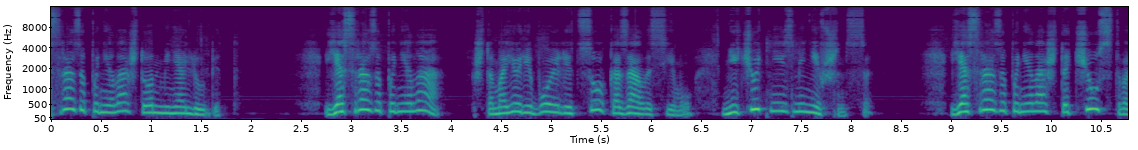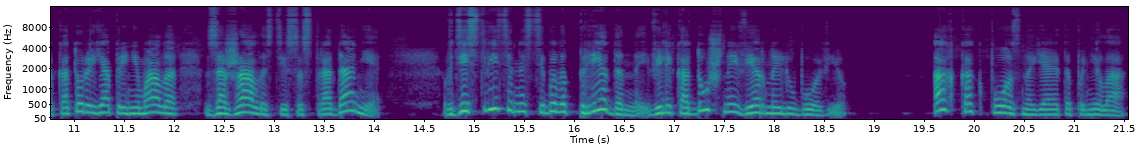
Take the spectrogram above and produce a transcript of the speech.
сразу поняла, что он меня любит. Я сразу поняла, что мое рябое лицо казалось ему ничуть не изменившимся. Я сразу поняла, что чувство, которое я принимала за жалость и сострадание, в действительности было преданной, великодушной, верной любовью. Ах, как поздно я это поняла!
